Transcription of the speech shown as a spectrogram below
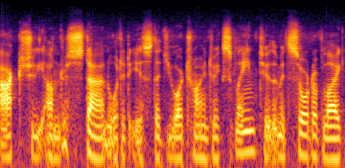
actually understand what it is that you are trying to explain to them. It's sort of like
